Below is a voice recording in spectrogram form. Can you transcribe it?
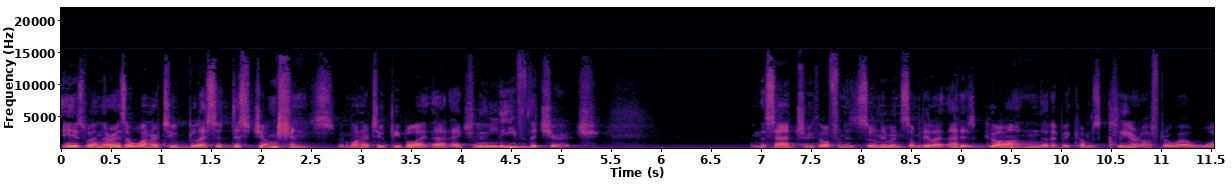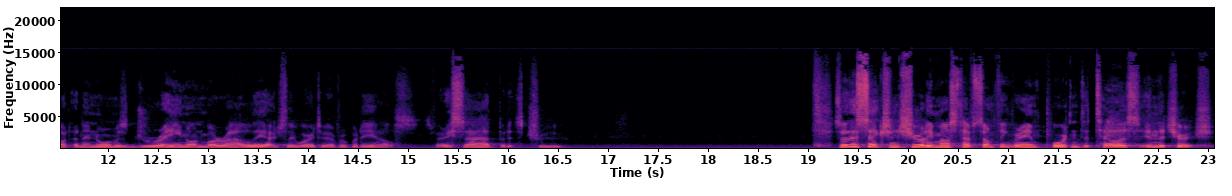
is when there is a one or two blessed disjunctions, when one or two people like that actually leave the church. And the sad truth often is it's only when somebody like that is gone that it becomes clear after a while what an enormous drain on morale they actually were to everybody else. It's very sad, but it's true. So, this section surely must have something very important to tell us in the church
